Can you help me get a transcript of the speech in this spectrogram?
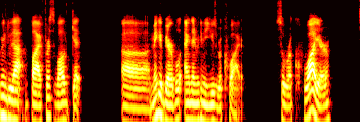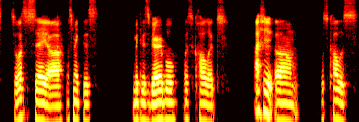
We're gonna do that by first of all get uh, make a variable and then we're gonna use require. So require. So let's say uh, let's make this make this variable. Let's call it. Actually, um, let's call this.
